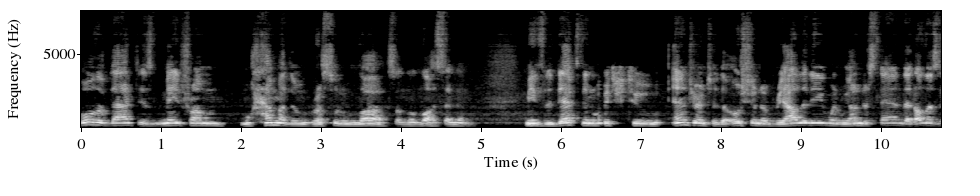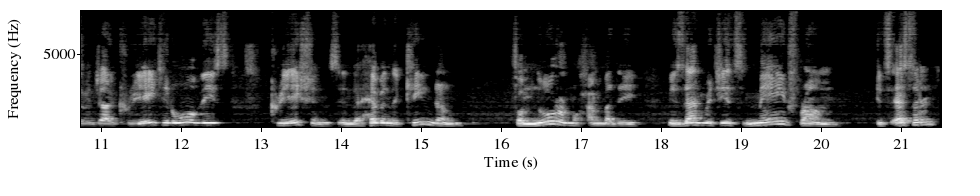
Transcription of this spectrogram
All of that is made from Muhammadun Rasulullah means the depth in which to enter into the ocean of reality when we understand that Allah created all these creations in the heavenly kingdom from Nurul Muhammadi means that which it's made from, its essence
